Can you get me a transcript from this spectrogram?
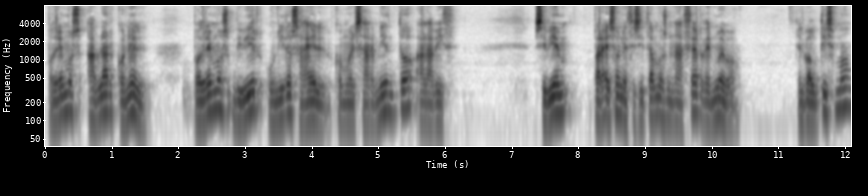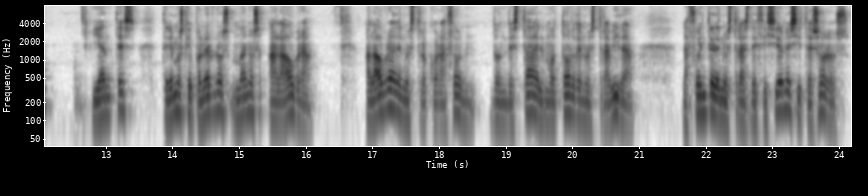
podremos hablar con Él, podremos vivir unidos a Él como el sarmiento a la vid. Si bien para eso necesitamos nacer de nuevo, el bautismo y antes tenemos que ponernos manos a la obra, a la obra de nuestro corazón, donde está el motor de nuestra vida, la fuente de nuestras decisiones y tesoros.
